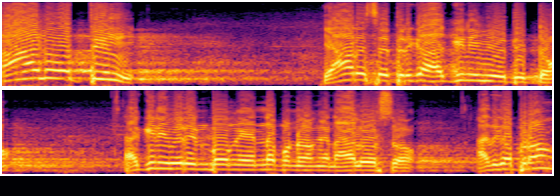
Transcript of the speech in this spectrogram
ராணுவத்தில் யாரை சேர்த்திருக்க? அக்னிவீர் திட்டம். அக்னிவீர் என்பவங்க என்ன பண்ணுவாங்க? நாலு வருஷம். அதுக்கப்புறம்?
